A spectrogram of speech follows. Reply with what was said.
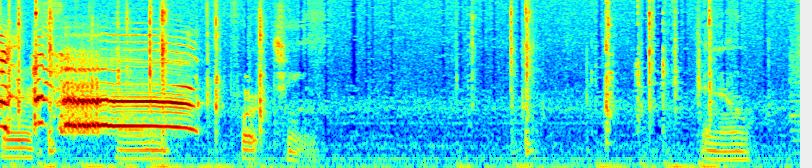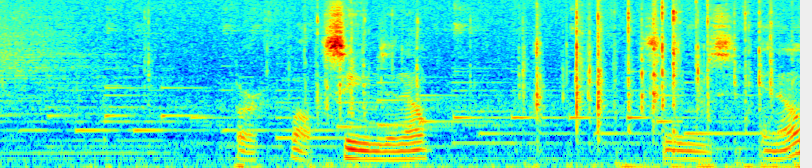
Sheriff on 14. You know. Or, well, seems, you know. Seems, you know.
